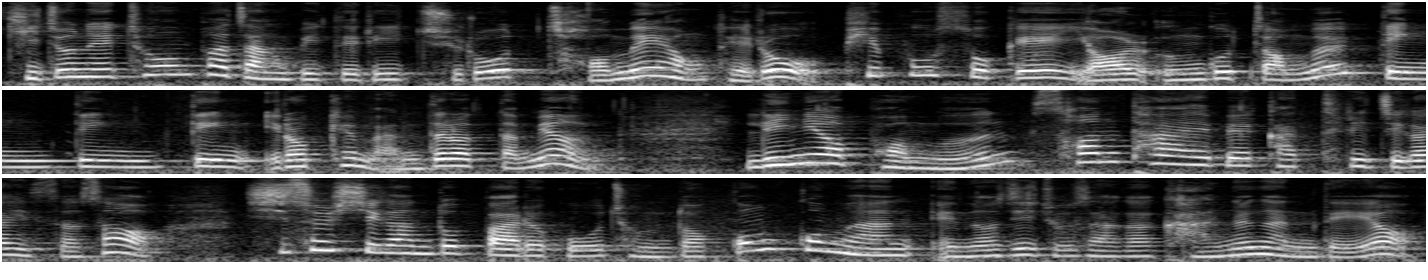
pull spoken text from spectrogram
기존의 초음파 장비들이 주로 점의 형태로 피부 속에 열 응고점을 띵띵띵 이렇게 만들었다면 리니어 펌은 선 타입의 카트리지가 있어서 시술 시간도 빠르고 좀 더 꼼꼼한 에너지 조사가 가능한데요.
